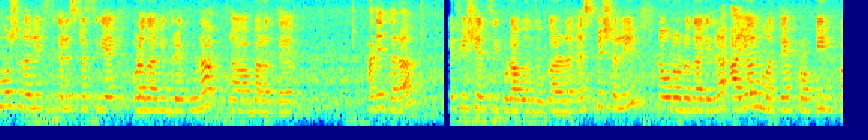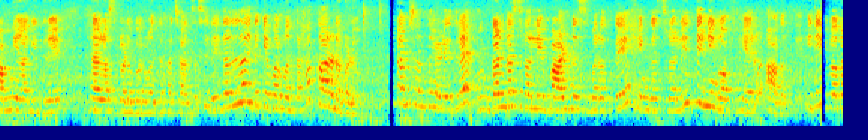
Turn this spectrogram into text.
ಇಮೋಷನಲಿ ಫಿಸಿಕಲಿ ಸ್ಟ್ರೆಸ್ಗೆ ಒಳಗಾಗಿದ್ರೆ ಕೂಡ ಬರುತ್ತೆ. ಅದೇ ಥರ ಎಫಿಷಿಯನ್ಸಿ ಕೂಡ ಒಂದು ಕಾರಣ. ಎಸ್ಪೆಷಲಿ ನಾವು ನೋಡೋದಾಗಿದ್ರೆ ಅಯರ್ನ್ ಮತ್ತು ಪ್ರೋಟೀನ್ ಕಮ್ಮಿ ಆಗಿದ್ರೆ ಹೇರ್ ಲಾಸ್ಗಳು ಬರುವಂತಹ ಚಾನ್ಸಸ್ ಇದೆ. ಇದೆಲ್ಲ ಇದಕ್ಕೆ ಬರುವಂತಹ ಕಾರಣಗಳು. ಸಿಂಟಮ್ಸ್ ಅಂತ ಹೇಳಿದ್ರೆ ಗಂಡಸರಲ್ಲಿ ಬಾಲ್ಡ್ನೆಸ್ ಬರುತ್ತೆ, ಹೆಂಗಸರಲ್ಲಿ ಥಿನ್ನಿಂಗ್ ಆಫ್ ಹೇರ್ ಆಗುತ್ತೆ. ಇದೇ. ಇವಾಗ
